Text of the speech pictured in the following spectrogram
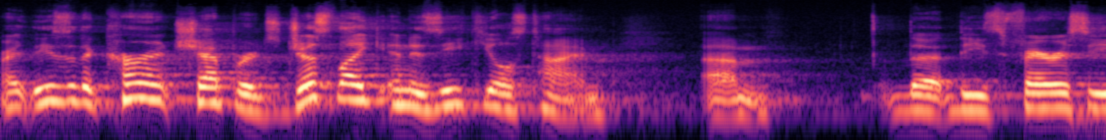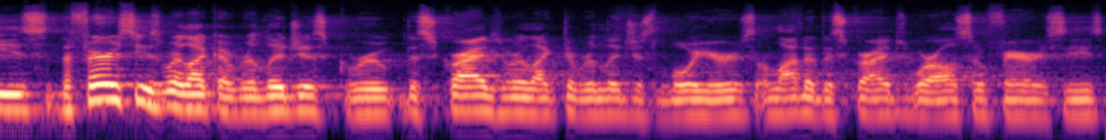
Right? These are the current shepherds, just like in Ezekiel's time. Um, the, these Pharisees, the Pharisees were like a religious group. The scribes were like the religious lawyers. A lot of the scribes were also Pharisees.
